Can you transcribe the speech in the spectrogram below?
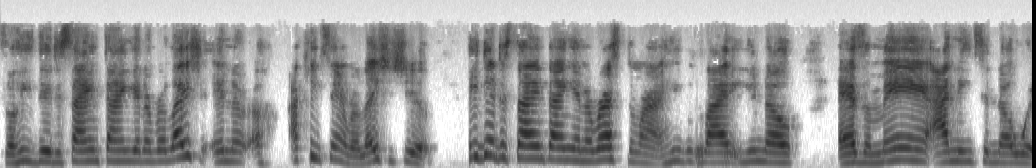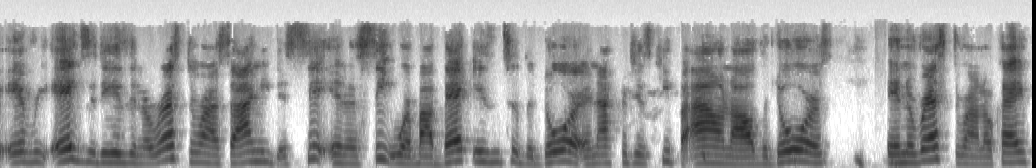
So he did the same thing in a relation. In a, uh, I keep saying relationship. He did the same thing in a restaurant. He was like, you know, as a man, I need to know where every exit is in a restaurant. So I need to sit in a seat where my back isn't to the door, and I could just keep an eye on all the doors in the restaurant. Okay.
